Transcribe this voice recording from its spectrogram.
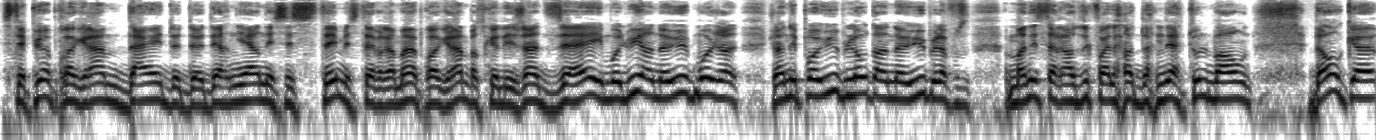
c'était plus un programme d'aide de dernière nécessité, mais c'était vraiment un programme parce que les gens disaient hey moi lui en a eu, moi j'en ai pas eu, puis l'autre en a eu, puis là à un moment donné c'était rendu qu'il fallait en donner à tout le monde. Donc euh,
